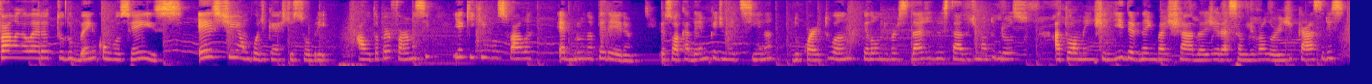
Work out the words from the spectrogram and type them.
Fala galera, tudo bem com vocês? Este é um podcast sobre alta performance e aqui quem vos fala é Bruna Pereira. Eu sou acadêmica de medicina do quarto ano pela Universidade do Estado de Mato Grosso, atualmente líder da Embaixada Geração de Valor de Cáceres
